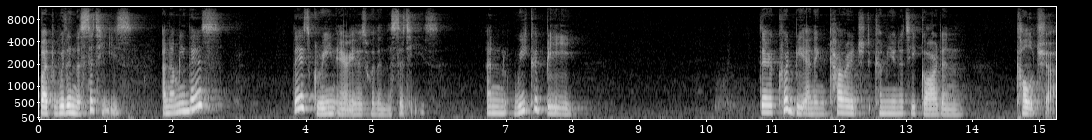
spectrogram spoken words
but within the cities, and I mean, there's there's green areas within the cities, and we could be. There could be an encouraged community garden culture.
